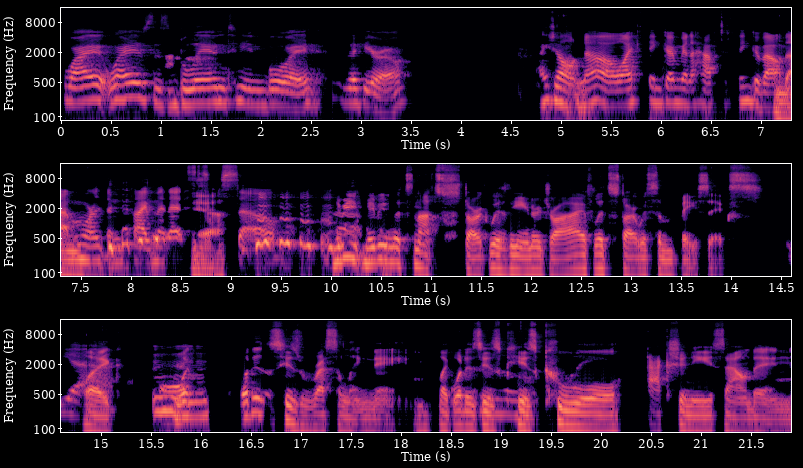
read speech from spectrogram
Why? Why is this bland teen boy the hero? I don't know. I think I'm gonna have to think about that Hmm. more than five minutes. Yeah. So maybe maybe let's not start with the inner drive. Let's start with some basics. yeah. Like Mhm. what what is his wrestling name? Like what is his Ooh. his cool actiony sounding?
